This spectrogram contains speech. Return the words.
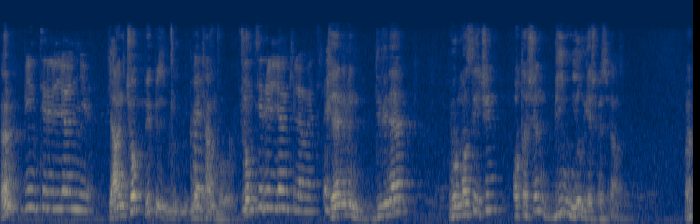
He? bin trilyon, yıl. Yani çok büyük bir mekan bu. Bin Çok trilyon kilometre. cehennemin dibine vurması için o taşın bin yıl geçmesi lazım. Ha?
